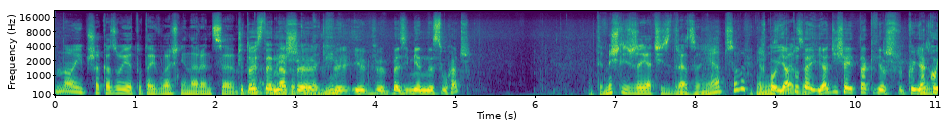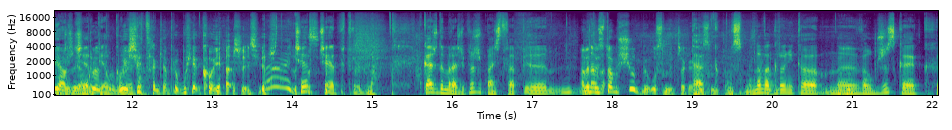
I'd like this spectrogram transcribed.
No i przekazuje tutaj właśnie na ręce. Czy to jest ten nasz e, kolegi. w, w, bezimienny słuchacz? A ty myślisz, że ja ci zdradzę? Nie, absolutnie. Wiesz, nie bo ja tutaj, ja dzisiaj tak, wiesz, ja kojarzę, ja próbuję się kolega. tak, ja próbuję kojarzyć, wiesz. Aj, cierp, cierp, trudno. W każdym razie, proszę Państwa. y, Ale nowa- to jest tom siódmy, ósmy, czekaj, Tak, ósmy ósmy. Nowa kronika e, Wałbrzyska, jak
